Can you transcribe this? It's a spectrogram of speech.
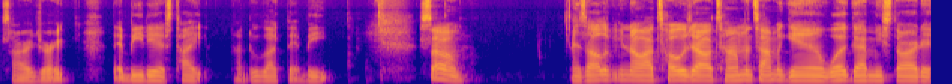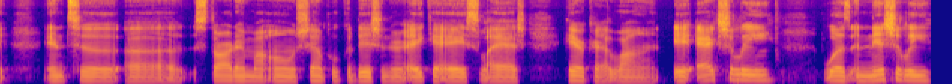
Sorry, Drake. That beat is tight. I do like that beat. So as all of you know, I told y'all time and time again what got me started into uh starting my own shampoo conditioner, aka slash haircut line. It actually was initially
